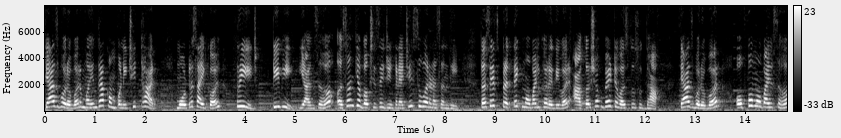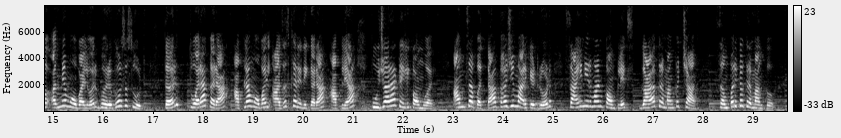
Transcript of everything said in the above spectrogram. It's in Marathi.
त्याचबरोबर महिंद्रा कंपनीची थार मोटरसायकल फ्रीज टीव्ही यांसह असंख्य बक्षिसे जिंकण्याची सुवर्ण संधी तसेच प्रत्येक मोबाईल खरेदीवर आकर्षक भेटवस्तू सुद्धा. त्याचबरोबर ओप्पो मोबाईलसह अन्य मोबाईलवर भरघोस सूट. तर त्वरा करा आपला मोबाईल आजच खरेदी करा आपल्या पुजारा टेलिकॉमवर. आमचा पत्ता भाजी मार्केट रोड साई निर्माण कॉम्प्लेक्स गाळा क्रमांक चार. संपर्क क्रमांक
